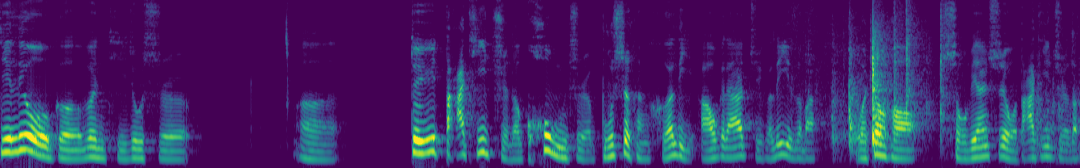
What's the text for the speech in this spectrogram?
第六个问题就是，呃。对于答题纸的控制不是很合理啊！我给大家举个例子吧，我正好手边是有答题纸的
